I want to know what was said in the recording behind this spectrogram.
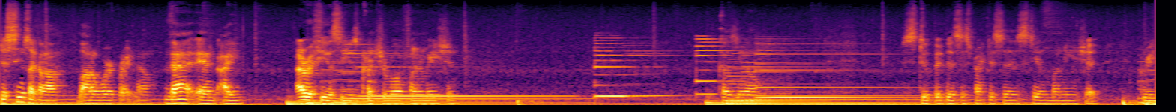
Just seems like a lot of work right now. That and I I refuse to use Crunchyroll Funimation. Because, you know, stupid business practices, stealing money and shit, greed,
